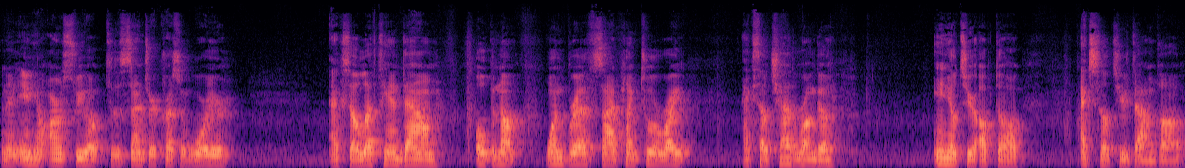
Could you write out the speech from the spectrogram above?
And then inhale, arms sweep up to the center, crescent warrior. Exhale, left hand down. Open up. One breath, side plank to our right. Exhale, chaturanga. Inhale to your up dog. Exhale to your down dog.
